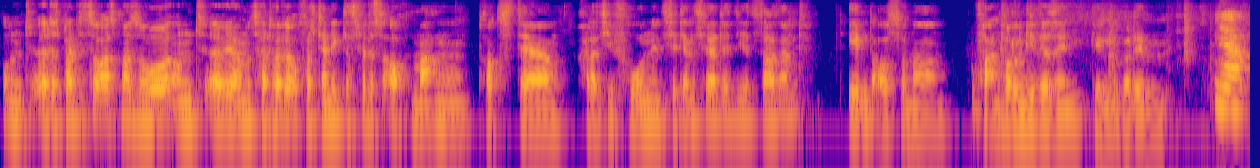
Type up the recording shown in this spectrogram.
Und äh, das bleibt jetzt auch erstmal so. Und äh, wir haben uns halt heute auch verständigt, dass wir das auch machen, trotz der relativ hohen Inzidenzwerte, die jetzt da sind. Eben aus so einer Verantwortung, die wir sehen gegenüber dem Ja,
